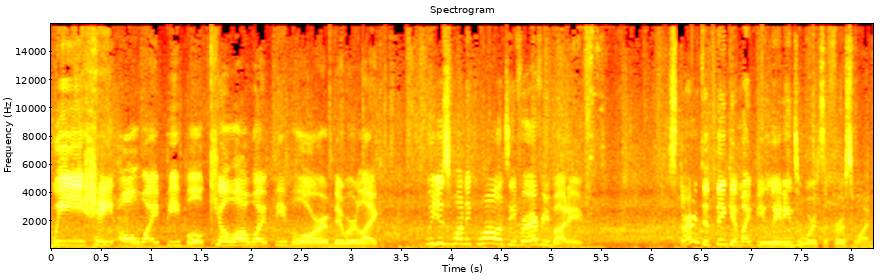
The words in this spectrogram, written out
we hate all white people, kill all white people, or if they were like, we just want equality for everybody. Starting to think it might be leaning towards the first one.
